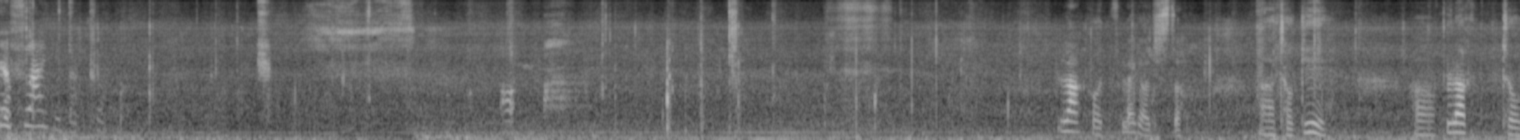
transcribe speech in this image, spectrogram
저기에 플라이다. 플락 어, 플락이 어딨어? 아 저기 아 플락 저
